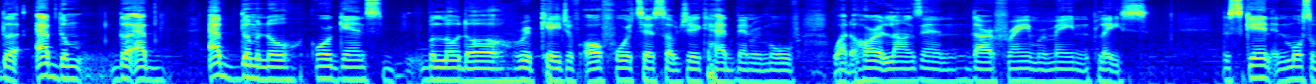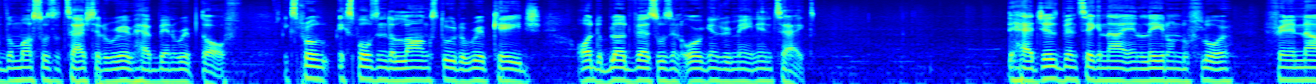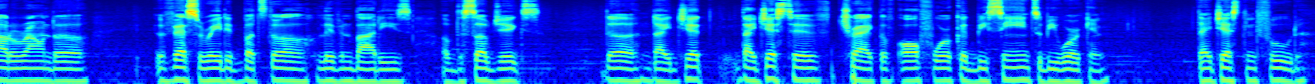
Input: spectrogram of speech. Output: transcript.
the abdom the ab, abdominal organs below the rib cage of all four test subjects had been removed, while the heart, lungs, and diaphragm remained in place. The skin and most of the muscles attached to the rib have been ripped off, expo- exposing the lungs through the rib cage all the blood vessels and organs remained intact. They had just been taken out and laid on the floor, fanning out around the eviscerated but still living bodies of the subjects. The digest, digestive tract of all four could be seen to be working, digesting food.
